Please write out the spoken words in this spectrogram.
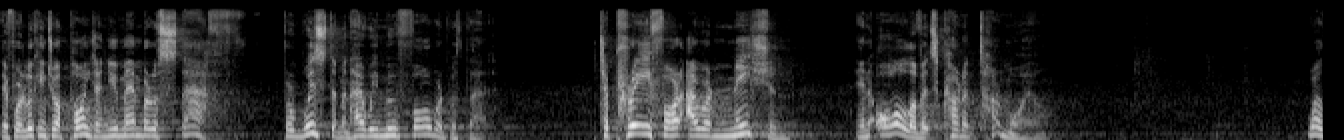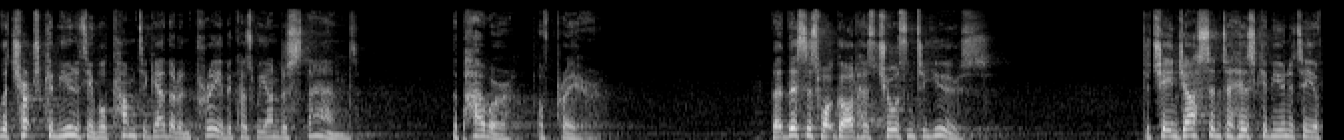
If we're looking to appoint a new member of staff, for wisdom and how we move forward with that. To pray for our nation in all of its current turmoil. Well, the church community will come together and pray because we understand the power of prayer. That this is what God has chosen to use to change us into his community of,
